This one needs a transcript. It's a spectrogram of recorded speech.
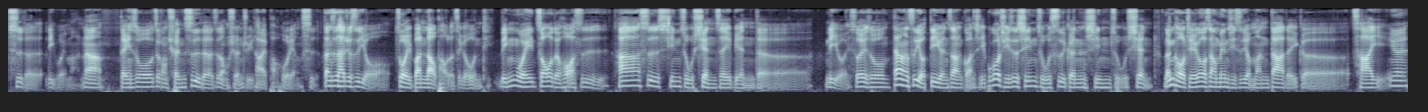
次的立委嘛，那。等于说，这种全市的这种选举，他也跑过两次，但是他就是有做一半落跑的这个问题。林维洲的话是，他是新竹县这边的。立委，所以说当然是有地缘上的关系。不过其实新竹市跟新竹县人口结构上面其实有蛮大的一个差异。因为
